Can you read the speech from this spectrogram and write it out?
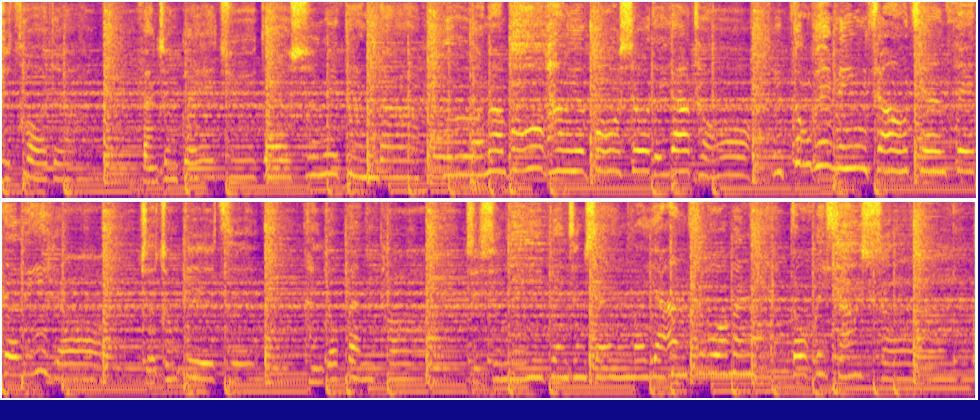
是错的，反正规矩都是你定的。我那不胖也不瘦的丫头，你总拼命找减肥的理由。这种日子很有奔头，只是你变成什么样子，我们都会相守。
